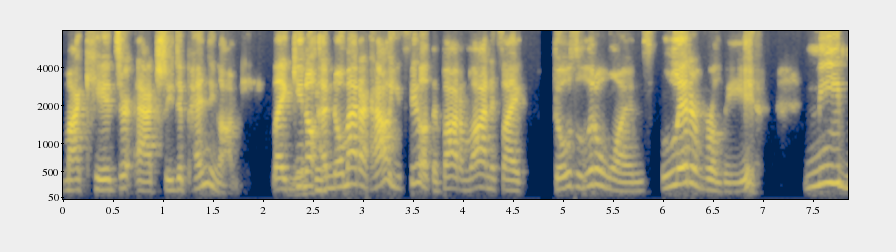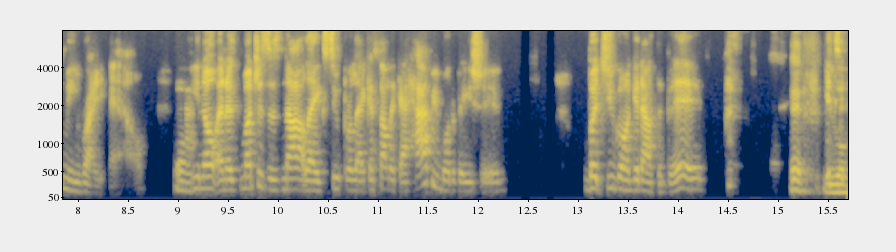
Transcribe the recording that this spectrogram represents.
my kids are actually depending on me. Like, you know, and no matter how you feel at the bottom line, it's like those little ones literally need me right now. Yeah. You know, and as much as it's not like super like it's not like a happy motivation, but you're gonna get out the bed. it's, a,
